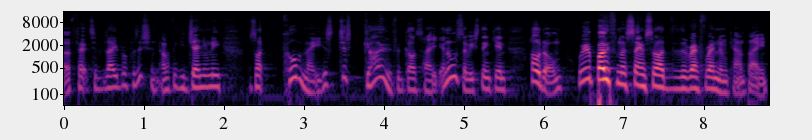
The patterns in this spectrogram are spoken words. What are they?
a- effective Labour opposition, and I think he genuinely was like, Corbyn, mate, just just go for God's sake. And also, he's thinking, hold on, we were both on the same side of the referendum campaign.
